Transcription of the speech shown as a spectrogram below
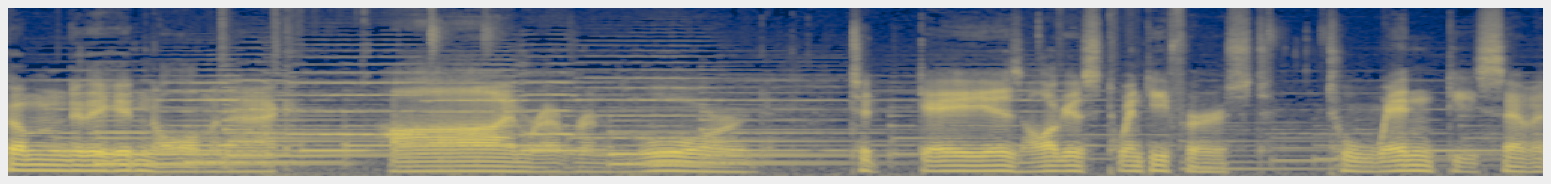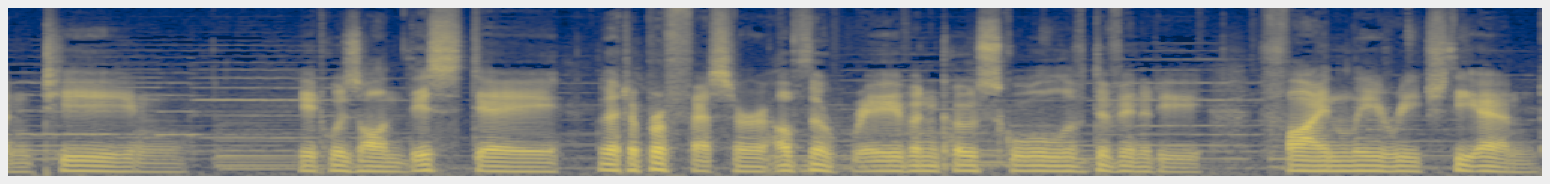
Welcome to the Hidden Almanac. I'm Reverend Mord. Today is August 21st, 2017. It was on this day that a professor of the RavenCoast School of Divinity finally reached the end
